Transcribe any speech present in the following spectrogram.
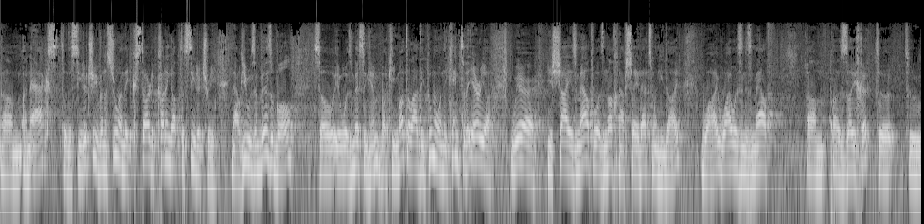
um, an axe to the cedar tree, Venasrua, and they started cutting up the cedar tree. Now he was invisible, so it was missing him. But Puma, when they came to the area where Yeshai's mouth was, Noch Nafshe, that's when he died. Why? Why wasn't his mouth um, a to to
